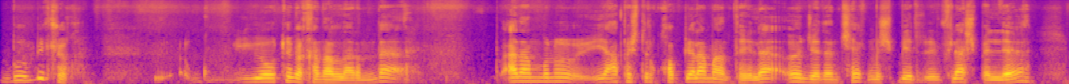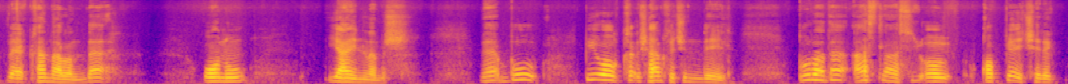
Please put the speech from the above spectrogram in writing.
bu birçok YouTube kanallarında adam bunu yapıştır kopyala mantığıyla önceden çekmiş bir flash belleğe ve kanalında onu yayınlamış. Ve bu bir o şarkı için değil. Burada asla siz o kopya içerik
